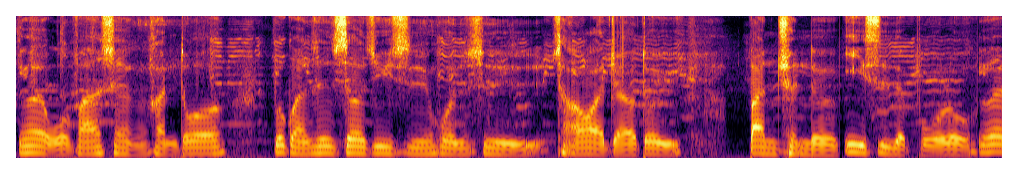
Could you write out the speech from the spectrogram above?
因为我发现很多不管是设计师或者是插画家，对于版权的意识的薄弱，因为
